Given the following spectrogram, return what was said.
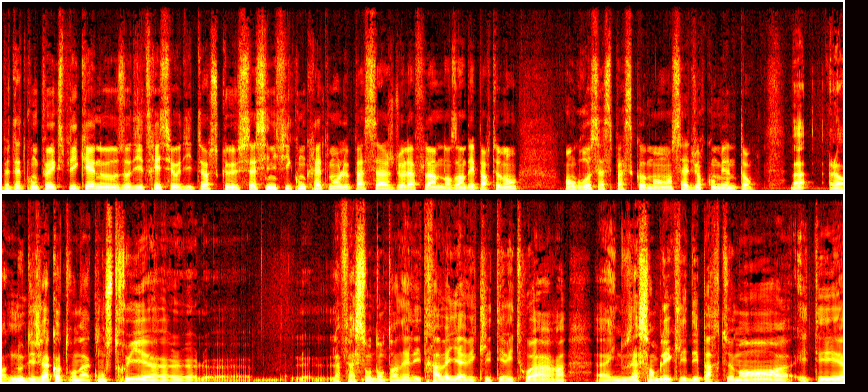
peut-être qu'on peut expliquer à nos auditrices et auditeurs ce que ça signifie concrètement le passage de la flamme dans un département. En gros, ça se passe comment? Ça dure combien de temps? Bah, Alors nous déjà, quand on a construit euh, la façon dont on allait travailler avec les territoires, euh, il nous a semblé que les départements euh, étaient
